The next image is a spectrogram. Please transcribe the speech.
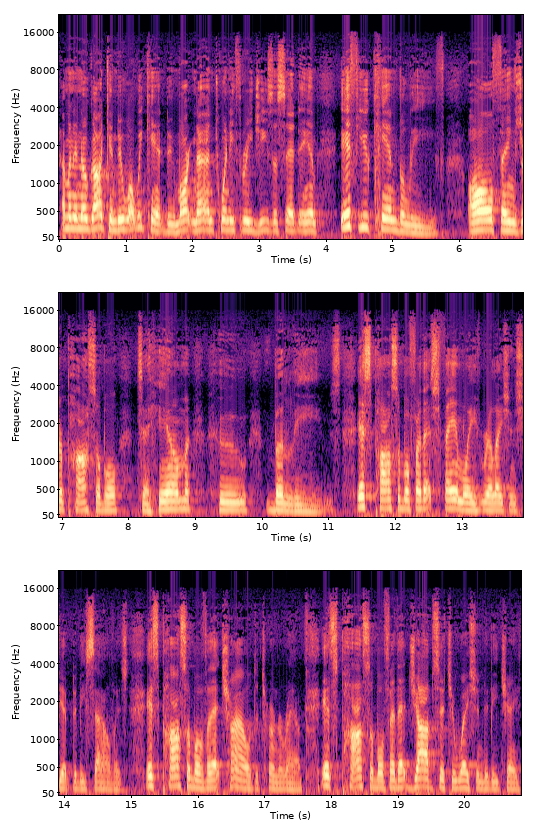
How many know God can do what we can't do? Mark 9 23, Jesus said to him, If you can believe, all things are possible to him who believes. It's possible for that family relationship to be salvaged. It's possible for that child to turn around. It's possible for that job situation to be changed.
